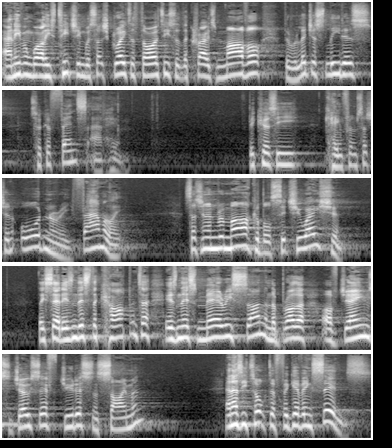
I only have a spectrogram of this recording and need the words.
and even while he's teaching with such great authority so the crowds marvel, the religious leaders took offense at him because he came from such an ordinary family, such an unremarkable situation. They said, Isn't this the carpenter? Isn't this Mary's son and the brother of James, Joseph, Judas, and Simon? And as he talked of forgiving sins,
